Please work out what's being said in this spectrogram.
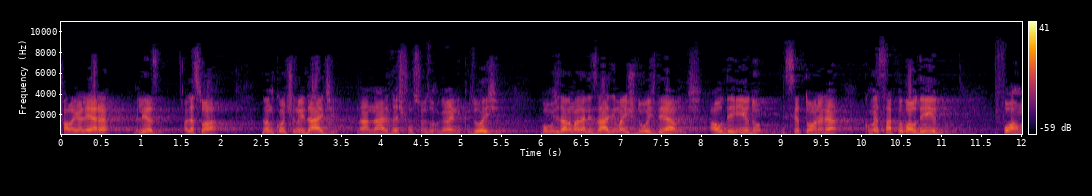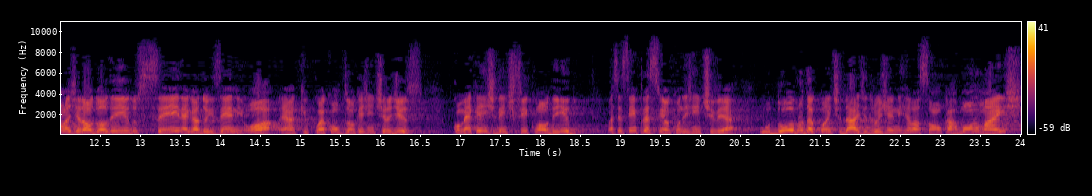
Fala galera, beleza? Olha só, dando continuidade na análise das funções orgânicas, hoje vamos dar uma analisada em mais duas delas, aldeído e cetona, né? Começar pelo aldeído. Fórmula geral do aldeído, CnH2nO, né? Que, qual é a conclusão que a gente tira disso? Como é que a gente identifica um aldeído? Vai ser sempre assim, ó, quando a gente tiver o dobro da quantidade de hidrogênio em relação ao carbono mais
